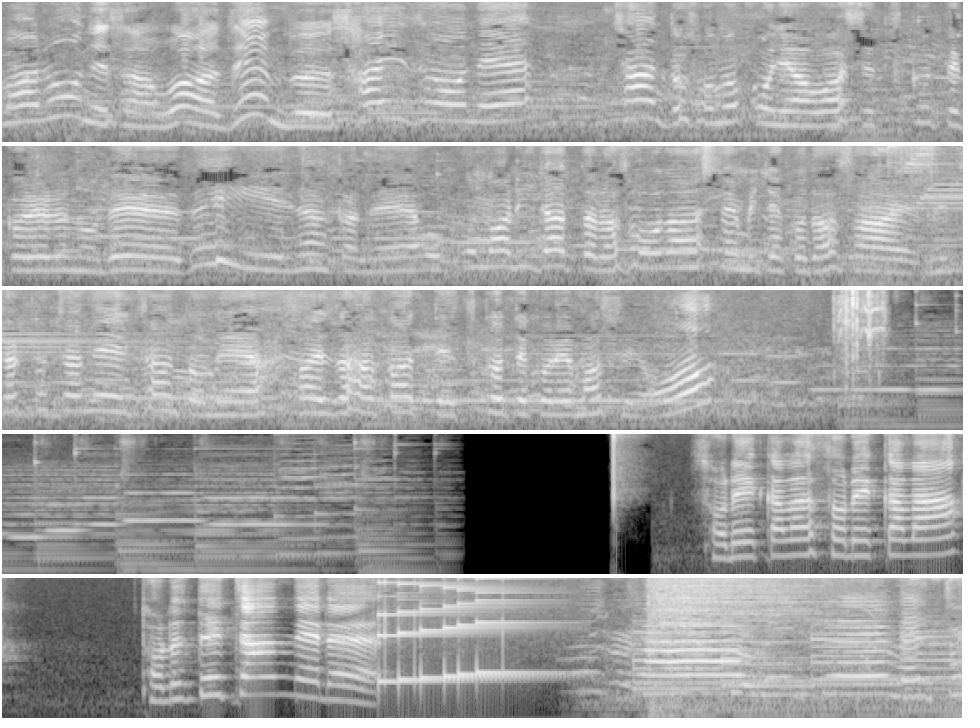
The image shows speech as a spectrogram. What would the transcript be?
マローネさんは全部サイズをねちゃんとその子に合わせて作ってくれるのでぜひなんかねお困りだったら相談してみてください。めちゃくちゃねちゃんとねサイズ測って作ってくれますよ。それからそれからトルテチャンネル。わー見てめっちゃ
